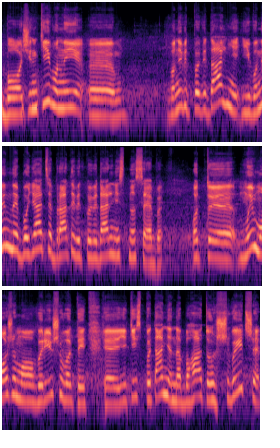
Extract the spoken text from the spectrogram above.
Бо жінки вони, е, вони відповідальні і вони не бояться брати відповідальність на себе. От е, ми можемо вирішувати е, якісь питання набагато швидше,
